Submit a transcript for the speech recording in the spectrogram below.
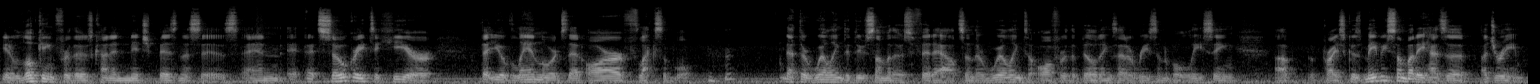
you know, looking for those kind of niche businesses, and it, it's so great to hear that you have landlords that are flexible. Mm-hmm. that they're willing to do some of those fit outs and they're willing to offer the buildings at a reasonable leasing uh, price. Because maybe somebody has a, a dream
